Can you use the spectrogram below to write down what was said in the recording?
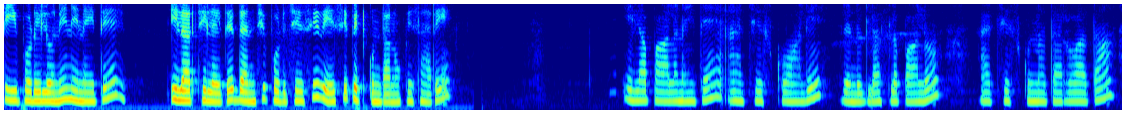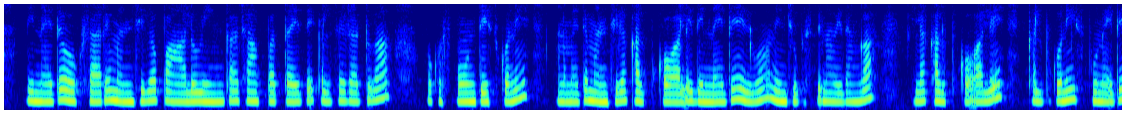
టీ పొడిలోనే నేనైతే ఇలాచీలు అయితే దంచి పొడి చేసి వేసి పెట్టుకుంటాను ఒకేసారి. ఇలా పాలనైతే యాడ్ చేసుకోవాలి. రెండు గ్లాసుల పాలు యాడ్ చేసుకున్న తర్వాత దీన్ని అయితే ఒకసారి మంచిగా పాలు ఇంకా చాకుపత్త అయితే కలిసేటట్టుగా ఒక స్పూన్ తీసుకొని మనమైతే మంచిగా కలుపుకోవాలి. దీన్ని అయితే ఇదిగో నేను చూపిస్తున్న విధంగా ఇలా కలుపుకోవాలి. కలుపుకొని స్పూన్ అయితే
